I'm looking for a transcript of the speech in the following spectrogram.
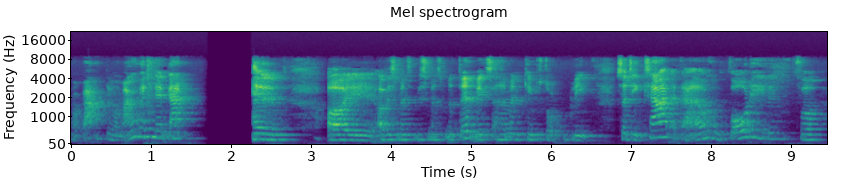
var barn. Det var mange penge dengang. Øh, og, øh, og hvis man, hvis man smed den væk, så havde man et kæmpe stort problem. Så det er klart, at der er jo nogle fordele for,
